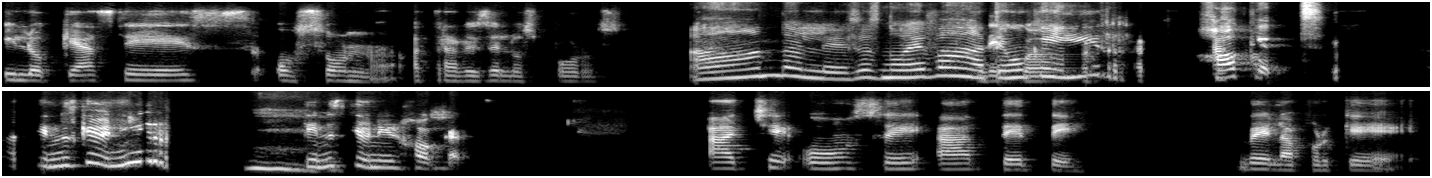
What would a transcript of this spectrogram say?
y lo que hace es ozono a través de los poros. Ándale, esa es nueva, tengo que ir. Hocket. Tienes que venir, mm. tienes que venir Hocket. H-O-C-A-T-T. Vela, porque,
